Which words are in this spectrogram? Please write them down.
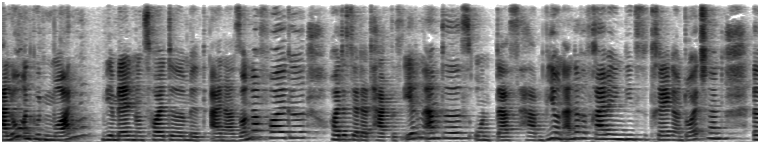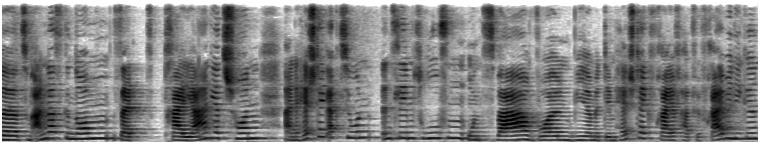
Hallo und guten Morgen. Wir melden uns heute mit einer Sonderfolge. Heute ist ja der Tag des Ehrenamtes und das haben wir und andere Freiwilligendiensteträger in Deutschland äh, zum Anlass genommen, seit drei Jahren jetzt schon eine Hashtag-Aktion ins Leben zu rufen. Und zwar wollen wir mit dem Hashtag Freie Fahrt für Freiwillige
